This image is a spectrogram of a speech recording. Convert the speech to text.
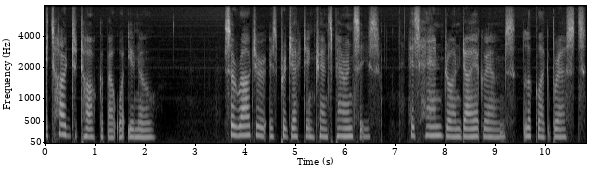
It's hard to talk about what you know. Sir Roger is projecting transparencies. His hand drawn diagrams look like breasts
